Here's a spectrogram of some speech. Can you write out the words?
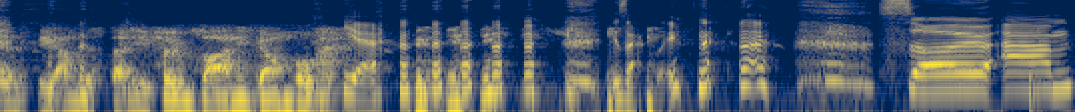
as the understudy for Barney Gumble. Yeah, exactly. so, um,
